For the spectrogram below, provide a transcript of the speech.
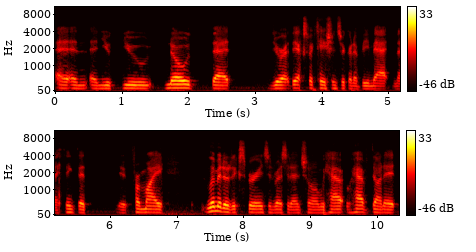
and and you you know that your the expectations are going to be met. And I think that from my limited experience in residential and we have we have done it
